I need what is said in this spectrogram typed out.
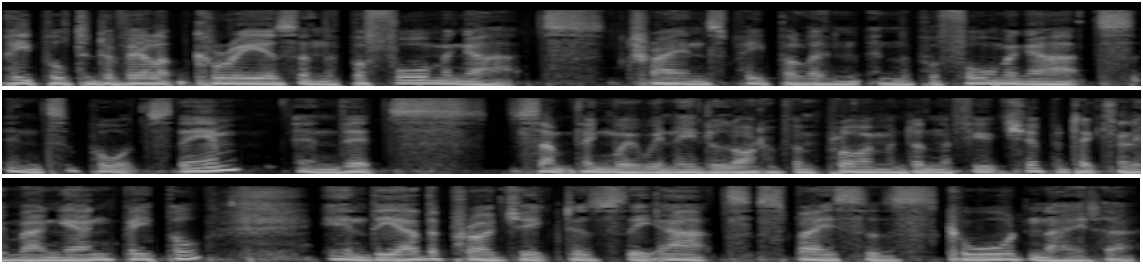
people to develop careers in the performing arts, trains people in, in the performing arts and supports them. And that's something where we need a lot of employment in the future, particularly among young people. And the other project is the Arts Spaces Coordinator.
